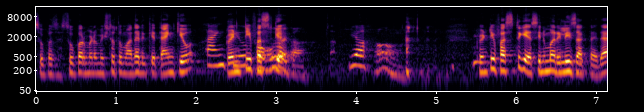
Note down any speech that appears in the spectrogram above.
ಸೂಪರ್ ಸೂಪರ್ ಮೇಡಮ್ ಇಷ್ಟೊತ್ತು ಮಾತಾಡಿದ್ದಕ್ಕೆ ಥ್ಯಾಂಕ್ ಯು ಟ್ವೆಂಟಿ ಫಸ್ಟ್ಗೆ ಟ್ವೆಂಟಿ ಫಸ್ಟ್ಗೆ ಸಿನಿಮಾ ರಿಲೀಸ್ ಆಗ್ತಾ ಇದೆ.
